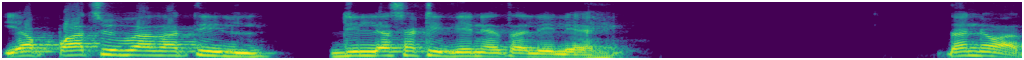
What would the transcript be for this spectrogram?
या पाच विभागातील जिल्ह्यासाठी देण्यात आलेली आहे. धन्यवाद.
